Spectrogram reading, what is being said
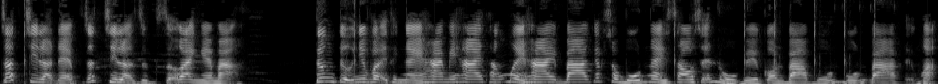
Rất chi là đẹp, rất chi là rực rỡ anh em ạ. Tương tự như vậy thì ngày 22 tháng 12 3 ghép số 4 ngày sau sẽ nổ về con 3443 phải không ạ?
